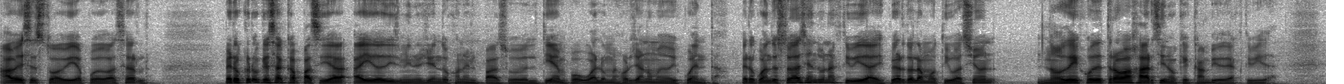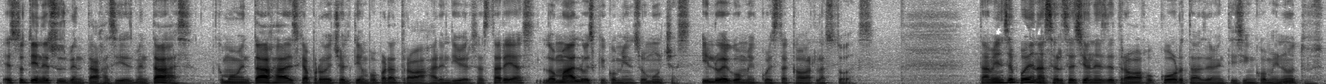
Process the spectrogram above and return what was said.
A veces todavía puedo hacerlo. Pero creo que esa capacidad ha ido disminuyendo con el paso del tiempo, o a lo mejor ya no me doy cuenta. Pero cuando estoy haciendo una actividad y pierdo la motivación, no dejo de trabajar, sino que cambio de actividad. Esto tiene sus ventajas y desventajas. Como ventaja es que aprovecho el tiempo para trabajar en diversas tareas, lo malo es que comienzo muchas y luego me cuesta acabarlas todas. También se pueden hacer sesiones de trabajo cortas de 25 minutos.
